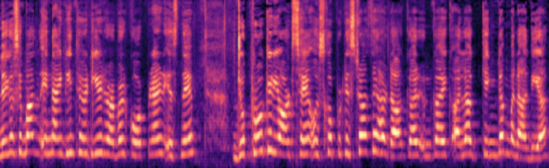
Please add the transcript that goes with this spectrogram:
लेकिन उसके बाद इन 1938 हर्बर्ट कोपलैंड इसने जो प्रोकेरियोट्स हैं, उसको प्रोटिस्टा से हटाकर उनका एक अलग किंगडम बना दिया,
